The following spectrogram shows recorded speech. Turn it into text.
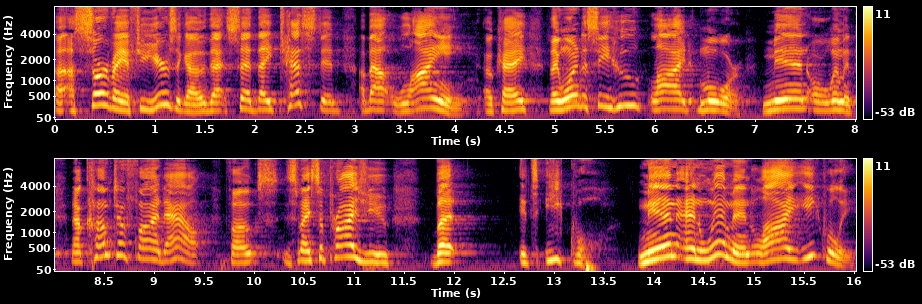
a survey a few years ago that said they tested about lying, okay? They wanted to see who lied more, men or women. Now, come to find out, folks. This may surprise you, but it's equal. Men and women lie equally,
